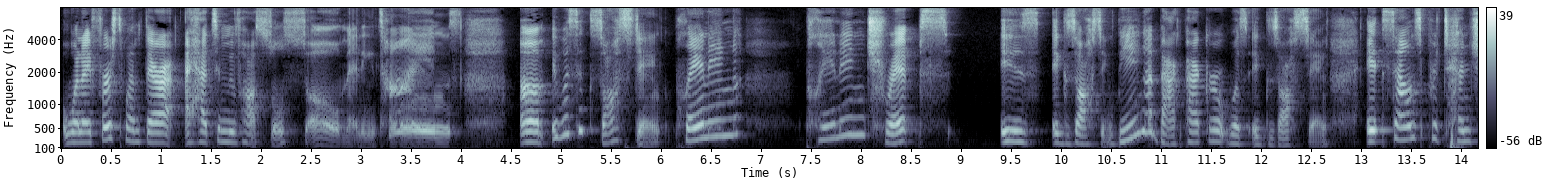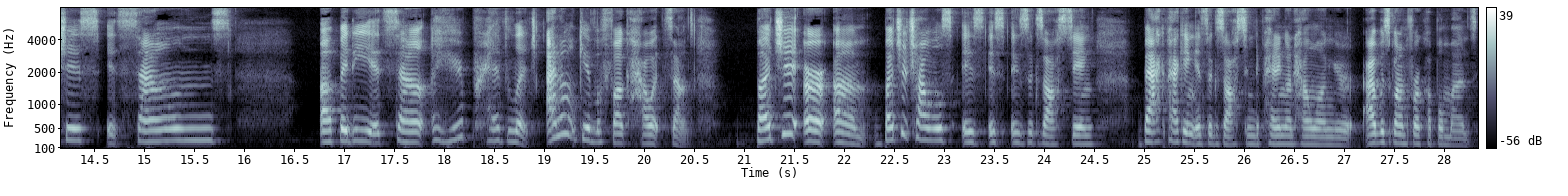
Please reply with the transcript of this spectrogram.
when I first went there, I had to move hostels so many times. Um, it was exhausting. Planning planning trips is exhausting. Being a backpacker was exhausting. It sounds pretentious. It sounds uppity. It sounds you're privileged. I don't give a fuck how it sounds. Budget or um budget travels is is is exhausting. Backpacking is exhausting depending on how long you're I was gone for a couple months.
